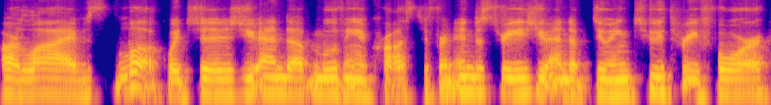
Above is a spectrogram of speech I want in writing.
our lives look which is you end up moving across different industries you end up doing two three four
